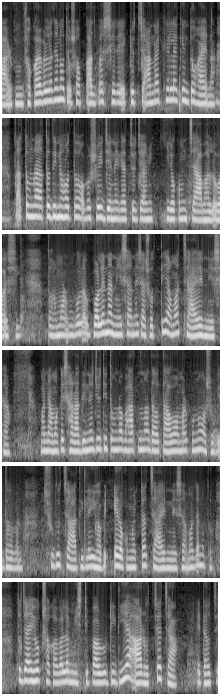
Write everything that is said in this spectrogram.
আর সকালবেলা জানো তো সব কাজ বাজ সেরে একটু চা না খেলে কিন্তু হয় না। তা তোমরা এতদিন হয়তো অবশ্যই জেনে গেছো যে আমি কীরকম চা ভালোবাসি। তো আমার বলে বলে না নেশা নেশা, সত্যিই আমার চায়ের নেশা। মানে আমাকে সারাদিনে যদি তোমরা ভাত না দাও, তাও আমার কোনো অসুবিধা হবে না। শুধু চা দিলেই হবে, এরকম একটা চায়ের নেশা আমার, জানো তো? তো যাই হোক, সকালবেলা মিষ্টি পাউরুটি দিয়ে আর হচ্ছে চা, এটা হচ্ছে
